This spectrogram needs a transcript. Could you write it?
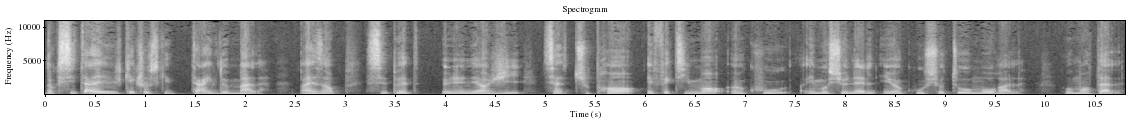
Donc si tu as quelque chose qui t'arrive de mal, par exemple, c'est peut-être une énergie, ça, tu prends effectivement un coup émotionnel et un coup surtout au moral, au mental.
